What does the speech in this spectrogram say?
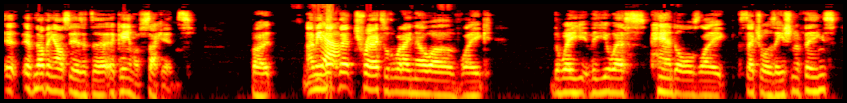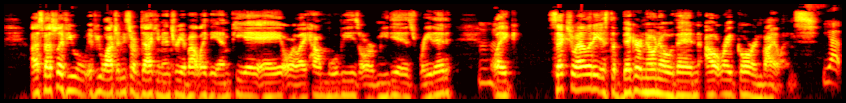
if nothing else is it's a, a game of seconds. But I mean Yeah. that that tracks with what I know of like the way the U.S. handles like sexualization of things, especially if you if you watch any sort of documentary about like the MPAA or like how movies or media is rated. Mhm. Like sexuality is the bigger no no than outright gore and violence. Yep.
